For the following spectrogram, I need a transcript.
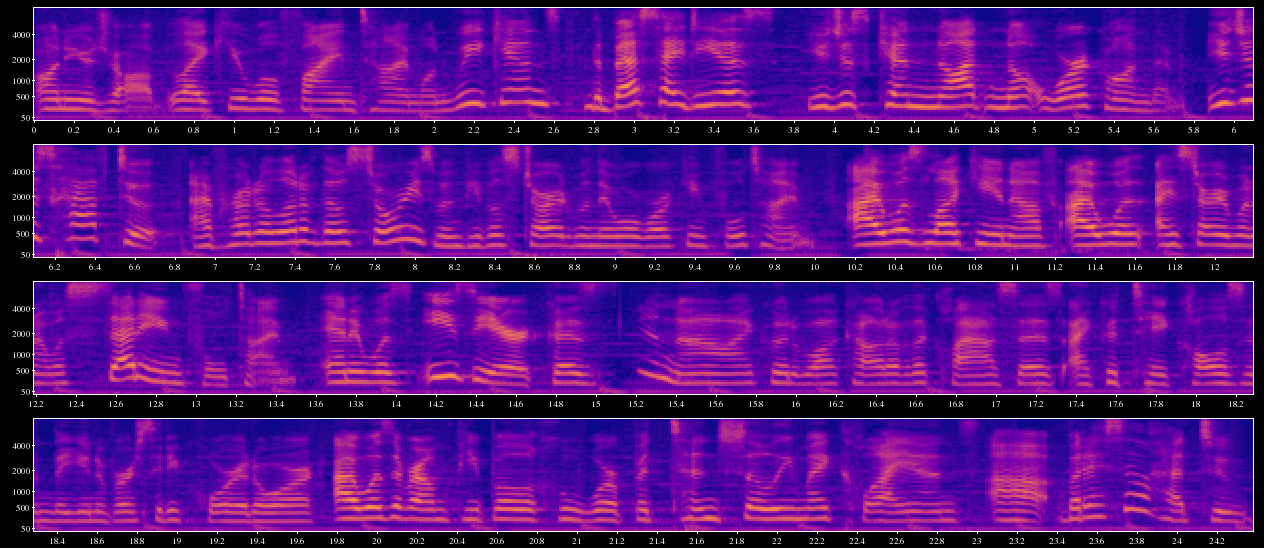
on your job. Like you will find time on weekends. The best ideas, you just cannot not work on them. You just have to. I've heard a lot of those stories when people started when they were working full time. I was lucky enough. I was I started when I was studying full time, and it was easier cuz you know, I could walk out of the classes, I could take calls in the university corridor. I was around people who were potentially my clients, uh, but I still had to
